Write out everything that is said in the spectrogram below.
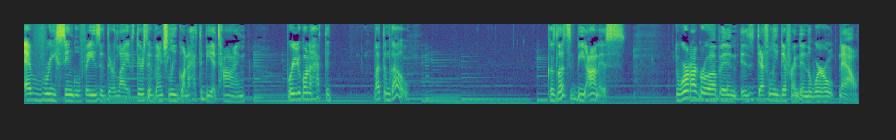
every single phase of their life. There's eventually going to have to be a time where you're going to have to let them go. Because let's be honest, the world I grew up in is definitely different than the world now.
